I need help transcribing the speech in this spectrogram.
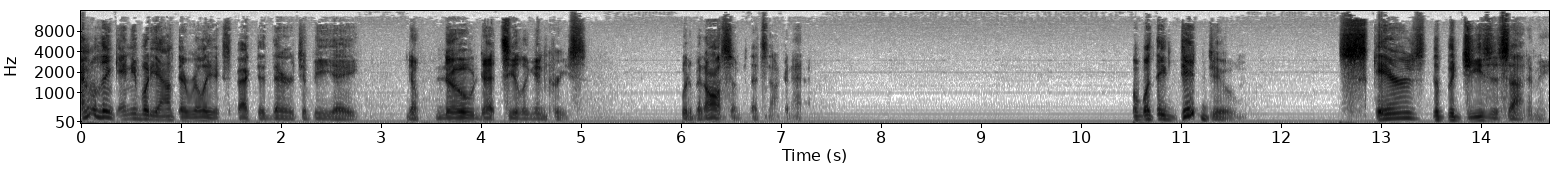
I don't think anybody out there really expected there to be a you know, no debt ceiling increase. Would have been awesome. That's not going to happen. But what they did do scares the bejesus out of me.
